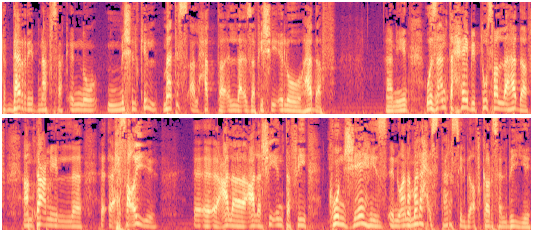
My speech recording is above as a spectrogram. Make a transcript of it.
تدرب نفسك إنه مش الكل. ما تسأل حتى إلا إذا في شيء له هدف. آمين؟ وإذا أنت حابب توصل لهدف عم تعمل إحصائية آه، آه، على على شيء أنت فيه كن جاهز إنه أنا ما رح أسترسل بأفكار سلبية.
